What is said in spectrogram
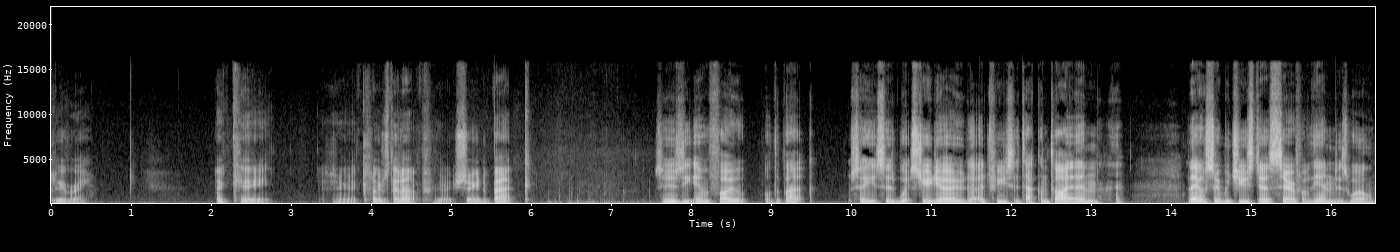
Blu-ray. Okay, so I'm going to close that up. I'm going to show you the back. So here's the info of the back. See, it says Wit Studio that had produced Attack on Titan. they also produced a Seraph of the End as well.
